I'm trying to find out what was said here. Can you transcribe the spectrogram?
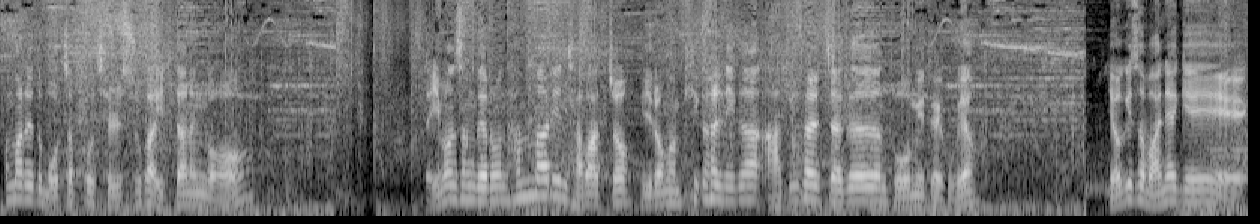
한 마리도 못 잡고 질 수가 있다는 거. 자, 이번 상대로는 한 마리는 잡았죠. 이러면 피 관리가 아주 살짝은 도움이 되고요. 여기서 만약에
